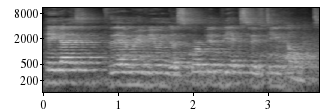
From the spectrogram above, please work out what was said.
Hey guys, today I'm reviewing the Scorpion VX15 helmet.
